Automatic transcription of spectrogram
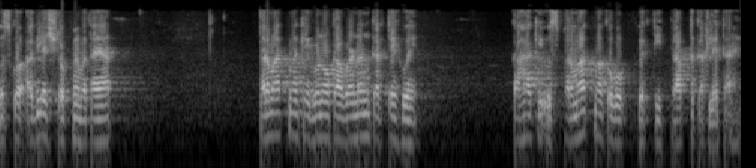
उसको अगले श्लोक में बताया। परमात्मा के गुणों का वर्णन करते हुए कहा कि उस परमात्मा को वो व्यक्ति प्राप्त कर लेता है।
